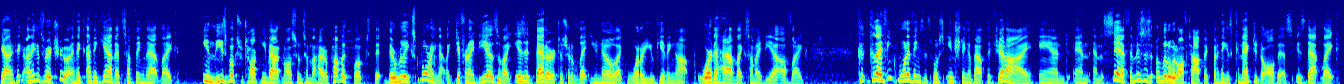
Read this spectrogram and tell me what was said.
Yeah, I think I think it's very true. And I think I think yeah, that's something that like in these books we're talking about, and also in some of the High Republic books, that they're really exploring that, like different ideas of like, is it better to sort of let you know like what are you giving up, or to have like some idea of like, because I think one of the things that's most interesting about the Jedi and and and the Sith, and this is a little bit off topic, but I think it's connected to all this, is that like,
